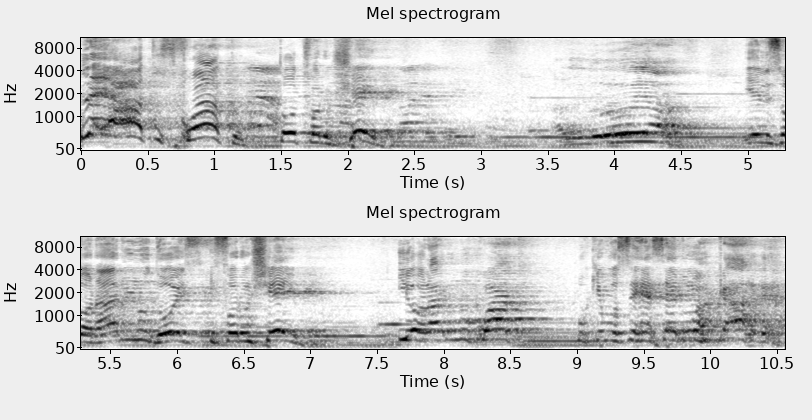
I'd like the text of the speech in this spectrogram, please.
Leia Atos 4, todos foram cheios. Aleluia. E eles oraram no 2 e foram cheios. E oraram no 4, porque você recebe uma carga.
